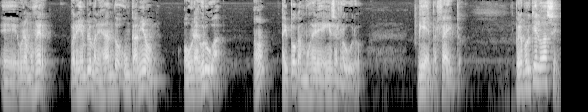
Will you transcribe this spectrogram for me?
eh, una mujer. Por ejemplo, manejando un camión o una grúa, ¿no? Hay pocas mujeres en ese rubro. Bien, perfecto. ¿Pero por qué lo hace?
